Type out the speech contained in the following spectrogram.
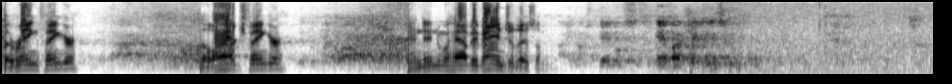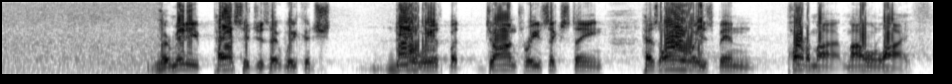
The ring finger? The large finger? And then we have evangelism. Aí nós temos evangelismo. There are many passages that we could sh- deal with, but John 3:16 has always been part of my, my own life.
